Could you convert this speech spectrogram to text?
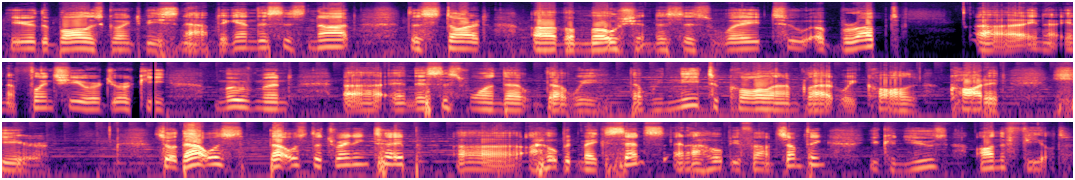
here the ball is going to be snapped. Again, this is not the start of a motion. This is way too abrupt. Uh, in a in a flinchy or jerky movement, uh, and this is one that that we that we need to call, and I'm glad we called caught it here. So that was that was the training tape. Uh, I hope it makes sense and I hope you found something you can use on the field.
